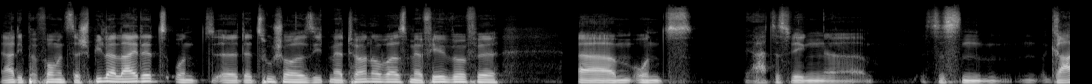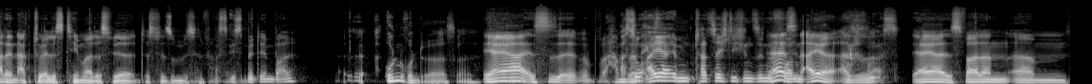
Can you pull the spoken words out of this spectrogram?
Ja, die Performance der Spieler leidet und äh, der Zuschauer sieht mehr Turnovers, mehr Fehlwürfe ähm, und ja, deswegen äh, ist es gerade ein aktuelles Thema, das wir, das wir so ein bisschen verfolgen. Was ist mit dem Ball? Äh, unrund oder was? Ja, ja, es äh, haben Ach so, Eier im tatsächlichen Sinne ja, von. Ja, es sind Eier. Also, Ach, ja, ja, es war dann. Ähm,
